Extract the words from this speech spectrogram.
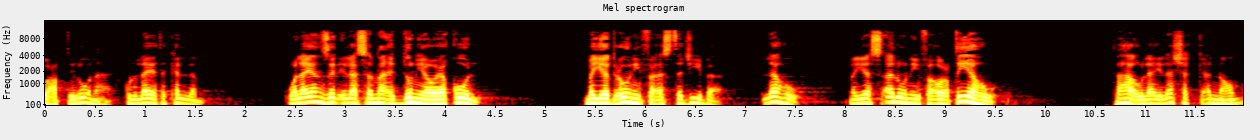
يعطلونها. يقول لا يتكلم ولا ينزل إلى سماء الدنيا ويقول من يدعوني فأستجيب له من يسألني فأعطيه. فهؤلاء لا شك أنهم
